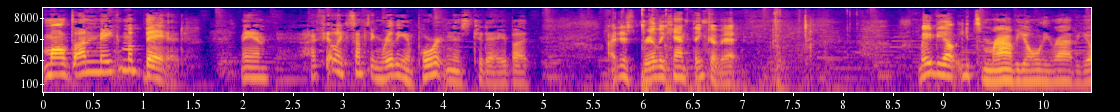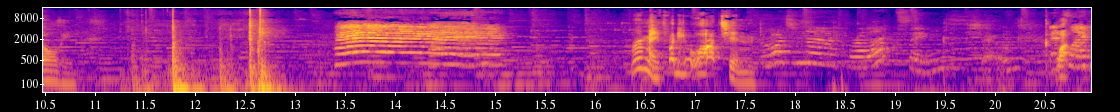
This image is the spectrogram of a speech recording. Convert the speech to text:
I'm all done making my bed. Man, I feel like something really important is today, but I just really can't think of it. Maybe I'll eat some ravioli ravioli. Hey! Roommates, what are you watching? We're watching a relaxing show. It's Why, like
